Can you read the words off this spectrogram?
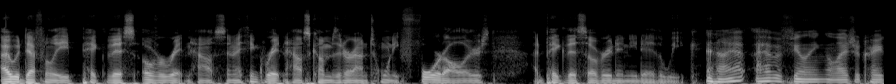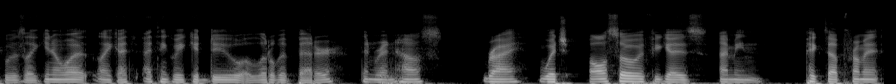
I, would definitely pick this over Rittenhouse, and I think Rittenhouse comes at around twenty four dollars. I'd pick this over it any day of the week. And I I have a feeling Elijah Craig was like, you know what, like I I think we could do a little bit better than Rittenhouse Rye, which also if you guys I mean picked up from it,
